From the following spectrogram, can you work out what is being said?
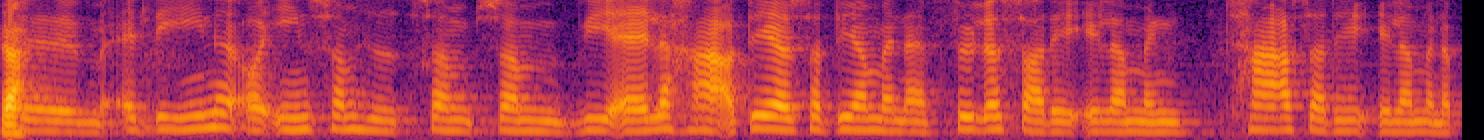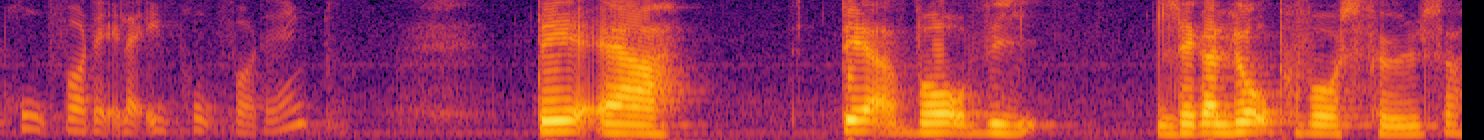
Ja. øh, alene og ensomhed, som, som vi alle har. Og det er altså det, om man er, føler sig det, eller man tager sig det, eller man har brug for det, eller ikke brug for det, ikke? det er der, hvor vi lægger låg på vores følelser,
